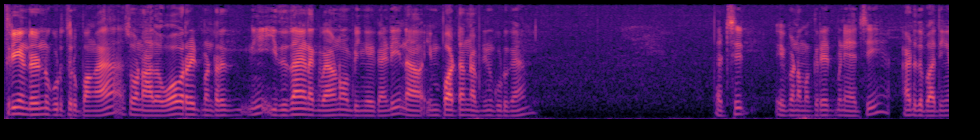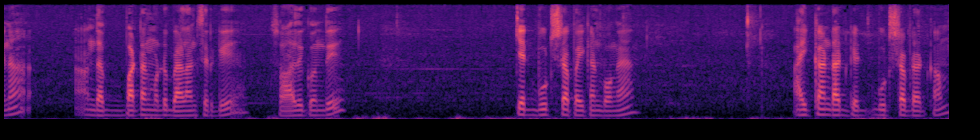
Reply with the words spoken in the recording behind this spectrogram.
த்ரீ ஹண்ட்ரட்னு கொடுத்துருப்பாங்க. ஸோ நான் அதை ஓவர் ரைட் பண்ணுறது நீ இதுதான் எனக்கு வேணும் அப்படிங்கிறக்காண்டி நான் இம்பார்ட்டன்ட் அப்படின்னு கொடுக்கேன் தட்ஸ் இட் இப்போ நம்ம க்ரியேட் பண்ணியாச்சு. அடுத்து பார்த்தீங்கன்னா அந்த பட்டன் மட்டும் பேலன்ஸ் இருக்குது ஸோ அதுக்கு வந்து கெட் பூட் ஸ்டாப் ஐக்கான் போங்க. Icon dot get Bootstrap dot com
